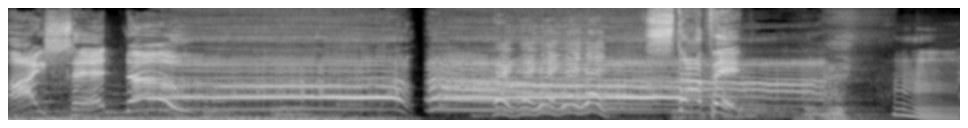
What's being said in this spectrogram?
I said no! Hey, hey, hey, hey, hey! Stop it! Hmm.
